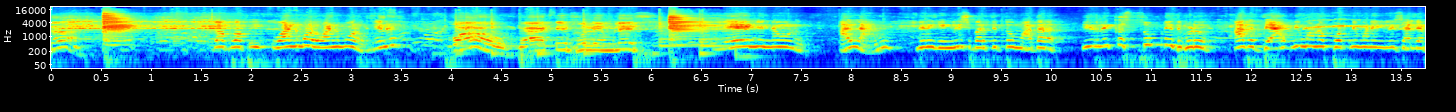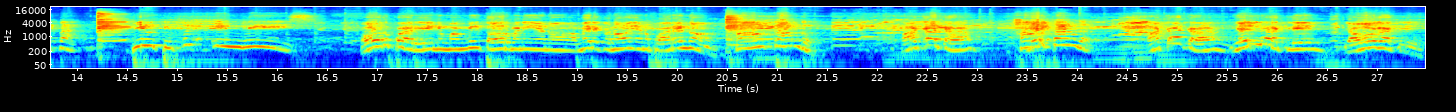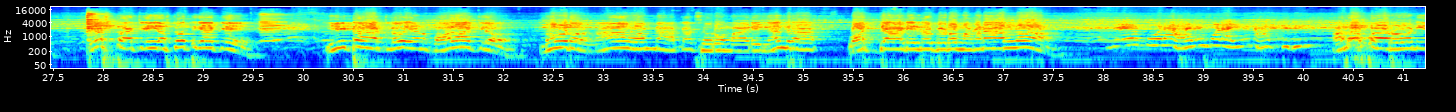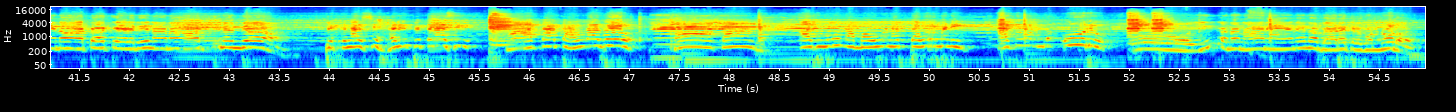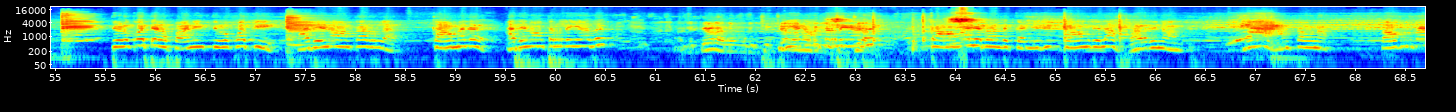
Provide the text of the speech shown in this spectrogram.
ಗಪ್ ಗಪ್ ಒನ್ ಮೋರ್ ಒನ್ ಮೋರ್ ಏನು? ವಾವ್ ಬ್ಯೂಟಿಫುಲ್ ಇಂಗ್ಲೀಷ್ ಲೇ ನಿನ್ನವನು ಅಲ್ಲ ನಿನಗೆ ಇಂಗ್ಲಿಷ್ ಬರ್ತಿತ್ತು ಮಾತಾಡ. ಇರ್ಲಿಕ್ಕೆ ಸುಮ್ಮನೆ ಬಿಡು. ಅದು ಬ್ಯಾಟ್ನಿ ಮನ ಪೊಟ್ನಿ ಇಂಗ್ಲಿಷ್ ಇಂಗ್ಲೀಷ್ ಅಲ್ಲಪ್ಪ ಬ್ಯೂಟಿಫುಲ್ ಇಂಗ್ಲೀಷ್ ಹೌದು ಪಾರಿ ನಿಮ್ಮ ಮಮ್ಮಿ ತವ್ರ ಮನಿ ಏನೋ ಅಮೇರಿಕನೋ ಏನೋ ಫಾರಿನ್ನೋ ಹಾಂಗ್ಕಾಂಗ್ ಹಾಕಾಕ? ಹಾಂಗ್ಕಾಂಗ್ ಹಾಕಾಕ? ಎಲ್ಲಿ ಹಾಕ್ಲಿ? ಯಾವಾಗ ಹಾಕ್ಲಿ? ಎಷ್ಟು ಹಾಕ್ಲಿ? ಎಷ್ಟೊತ್ತಿಗೆ ಹಾಕ್ಲಿ? ಈಟ ಹಾಕ್ಲು ಏನು ಭಾಳ ಹಾಕ್ಲು? ನೋಡು ನಾವು ಒಮ್ಮೆ ಹಾಕಕ್ ಶುರು ಮಾಡಿದ್ನಿ ಅಂದ್ರ ಒದ್ದಾಡಿದ್ರು ಬಿಡೋ ಮಗನ ಅಲ್ಲ? ನೀ ಅಲ್ಲ ಪಾರು ನೀನು ಹಾಕಾಕ ಹೇಳಿದಿ ನಾನು ಹಾಕ್ತೀನಿ ಅಂದ್ಯ? ಪಿಕನಾಸಿ ಹಳಿ ಪಿಕನಾಸಿ ಹಾಕಾಕ ಅಲ್ಲ ಅದು ಹಾಂಗ್ಕಾಂಗ್ ಅದು ನಮ್ಮ ಅವ್ವನ ತವರ ಮನಿ ಅದು ಒಂದು ಊರು. ಓ ಹಿಂಗನ ನಾನು ಏನೇನೋ ಬೇರೆ ತಿಳ್ಕೊಂಡು ನೋಡು. ತಿಳ್ಕೊತೀರಪ್ಪ ನೀ ತಿಳ್ಕೊತಿ. ಅದೇನೋ ಅಂತಾರಲ್ಲ ಕಾಮಲೆ ಅದೇನೋ ಅಂತಾರಲ್ಲ ಯಾವ್ದು? ಅಲ್ಲಿ ಕೇಳ ನಿಮ್ಗೆ ಚಿಚ್ಚ ಏನೋ ನೋಡಿಲ್ಲ ಅಂತಾರಲ್ಲ ಕಾಮಲೆ ಬಂದ ಕಣ್ಣಿಗೆ ಕಾಮದಿಲ್ಲ ಹಳದಿನ ಅಂತ ಅಂತವನ. ಬಾಗುಲ್ಗ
